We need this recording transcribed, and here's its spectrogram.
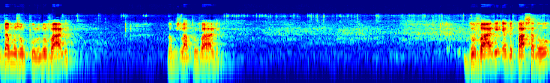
damos um pulo no vale. Vamos lá para o vale. Do vale, ele passa no,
